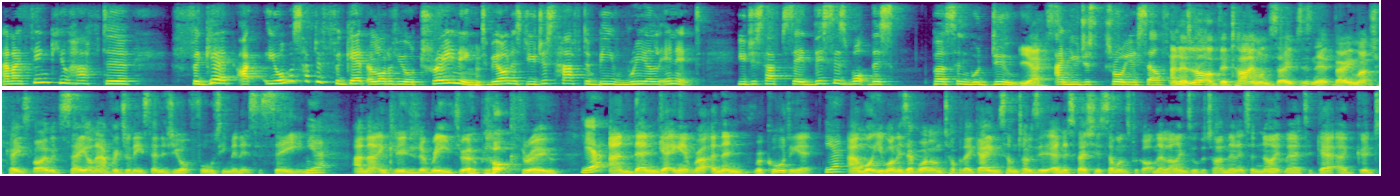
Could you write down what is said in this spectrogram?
and I think you have to forget. I, you almost have to forget a lot of your training. To be honest, you just have to be real in it. You just have to say this is what this person would do. Yes. and you just throw yourself. And a lot it. of the time on soaps, isn't it? Very much a case of I would say on average on EastEnders you got 40 minutes a scene. Yeah. And that included a read through, a block through. Yeah. And then getting it right and then recording it. Yeah. And what you want is everyone on top of their game sometimes, it- and especially if someone's forgotten their lines all the time, then it's a nightmare to get a good,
